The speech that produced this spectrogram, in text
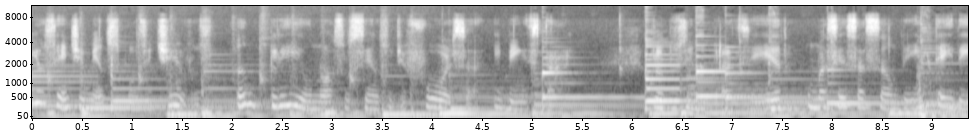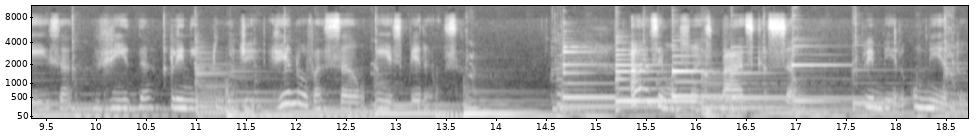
E os sentimentos positivos ampliam nosso senso de força e bem-estar, produzindo prazer, uma sensação de inteireza, vida, plenitude, renovação e esperança. As emoções básicas são, primeiro, o medo,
